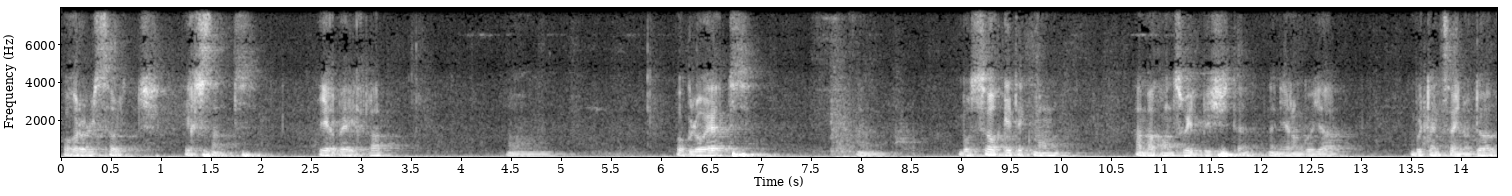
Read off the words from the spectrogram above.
och rullsult irsant irbeichla och gloert bo sorgetekman amaran suilbiste nanialangoya buten sainodor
